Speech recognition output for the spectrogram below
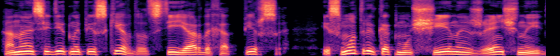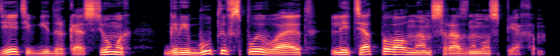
Она сидит на песке в 20 ярдах от пирса и смотрит, как мужчины, женщины и дети в гидрокостюмах гребут и всплывают, летят по волнам с разным успехом.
